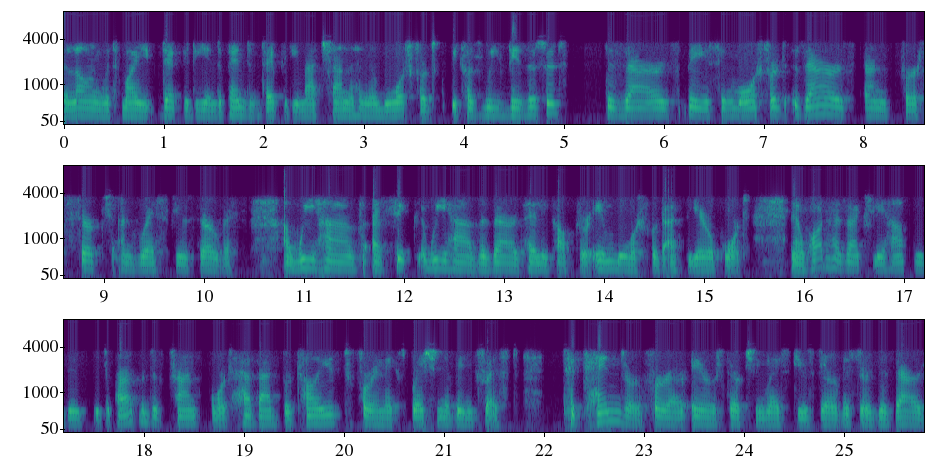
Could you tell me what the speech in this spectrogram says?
along with my deputy, independent deputy Matt Shanahan in Waterford, because we visited the ZARS base in Waterford. ZARS stands for Search and Rescue Service, and we have a we have a ZARS helicopter in Waterford at the airport. Now, what has actually happened is the Department of Transport have advertised for an expression of interest to tender for our air search and rescue service or the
